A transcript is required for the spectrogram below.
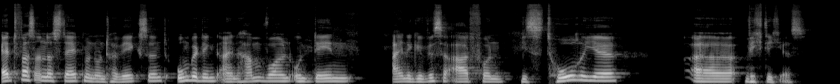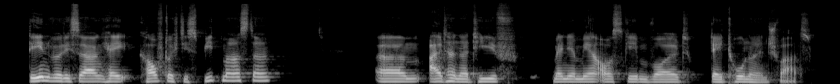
etwas an das Statement unterwegs sind, unbedingt einen haben wollen und denen eine gewisse Art von Historie äh, wichtig ist. Den würde ich sagen, hey, kauft euch die Speedmaster. Ähm, alternativ, wenn ihr mehr ausgeben wollt, Daytona in Schwarz.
